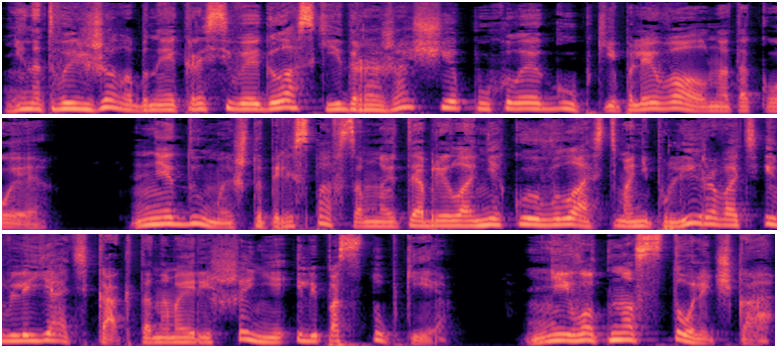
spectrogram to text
ни на твои жалобные красивые глазки и дрожащие пухлые губки, плевал на такое. Не думай, что переспав со мной, ты обрела некую власть манипулировать и влиять как-то на мои решения или поступки. Не вот на столечко.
